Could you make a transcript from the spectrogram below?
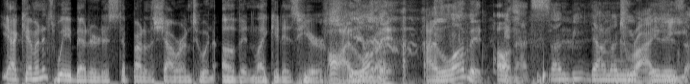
Yeah, Kevin, it's way better to step out of the shower into an oven like it is here. Oh, I love it. I love it. Oh, that sun beating down on you. dry It is. heat.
